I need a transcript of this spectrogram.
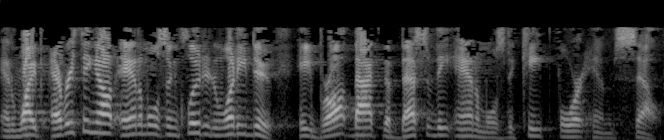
and wipe everything out, animals included, and what did he do? He brought back the best of the animals to keep for himself.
